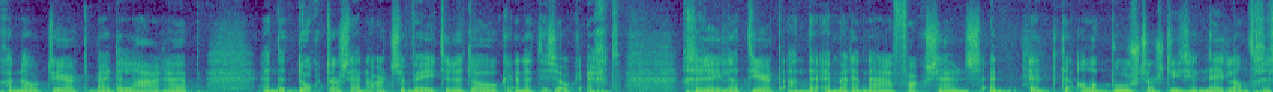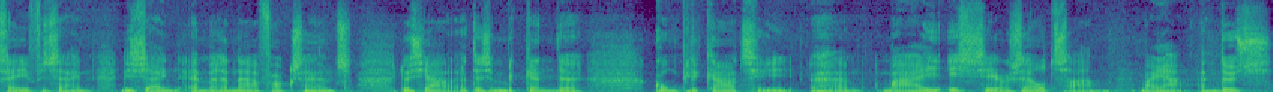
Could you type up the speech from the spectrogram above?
genoteerd bij de LAREP. En de dokters en artsen weten het ook. En het is ook echt gerelateerd aan de mRNA-vaccins. En de, alle boosters die in Nederland gegeven zijn, die zijn mRNA-vaccins. Dus ja, het is een bekende complicatie. ehm, maar hij is zeer zeldzaam. Maar ja, en dus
